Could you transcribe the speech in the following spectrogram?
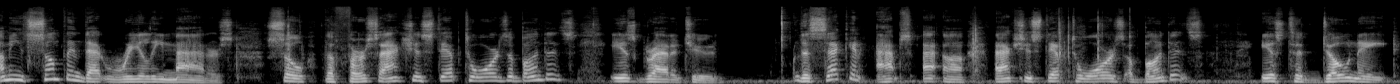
I mean, something that really matters. So the first action step towards abundance is gratitude. The second apps, uh, action step towards abundance is to donate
